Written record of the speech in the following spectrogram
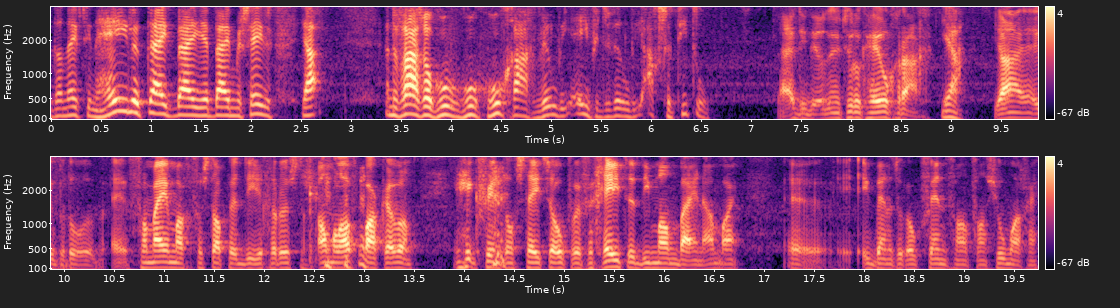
dan heeft hij een hele tijd bij, bij Mercedes. Ja, en de vraag is ook, hoe, hoe, hoe graag wil hij eventueel die achtste titel? Ja, die wilde natuurlijk heel graag. Ja, Ja, ik bedoel, eh, van mij mag Verstappen die gerust allemaal afpakken. Want ik vind nog steeds ook, we vergeten die man bijna. Maar eh, ik ben natuurlijk ook fan van, van Schumacher.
